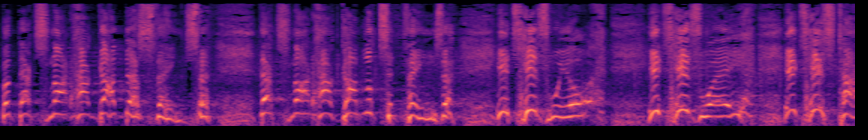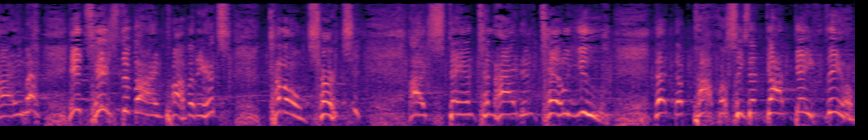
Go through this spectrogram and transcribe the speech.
But that's not how God does things. That's not how God looks at things. It's His will. It's His way. It's His time. It's His divine providence. Come on, church. I stand tonight and tell you that the prophecies that God gave them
